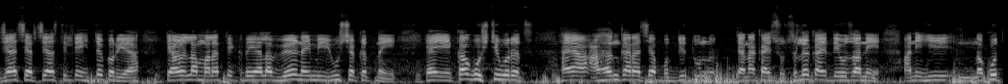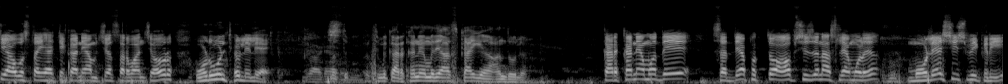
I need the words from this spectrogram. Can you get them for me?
ज्या चर्चा असतील त्या इथं करूया. त्यावेळेला मला तिकडे यायला वेळ नाही मी येऊ शकत नाही. ह्या एका गोष्टीवरच ह्या अहंकाराच्या बुद्धीतून त्यांना काय सुचलं काय देवजाने? आणि ही नको ती अवस्था ह्या ठिकाणी आमच्या सर्वांच्यावर ओढवून ठेवलेली आहे. तुम्ही कारखान्यामध्ये आज काय आंदोलन? कारखान्यामध्ये सध्या फक्त ऑफ सीझन असल्यामुळं मोलॅशिस विक्री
